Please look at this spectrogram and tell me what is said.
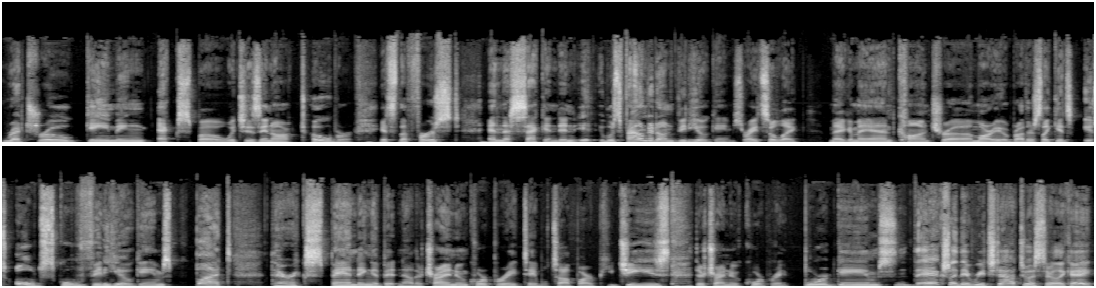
Retro Gaming Expo, which is in October. It's the first and the second, and it, it was founded on video games, right? So, like, Mega Man, Contra, Mario Brothers. Like it's it's old school video games, but they're expanding a bit now. They're trying to incorporate tabletop RPGs. They're trying to incorporate board games. They actually they reached out to us. They're like, "Hey,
